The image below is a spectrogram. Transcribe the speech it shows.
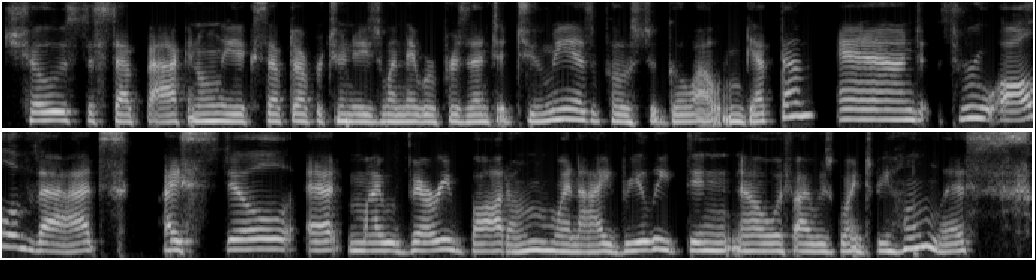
chose to step back and only accept opportunities when they were presented to me as opposed to go out and get them. And through all of that, I still, at my very bottom, when I really didn't know if I was going to be homeless,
